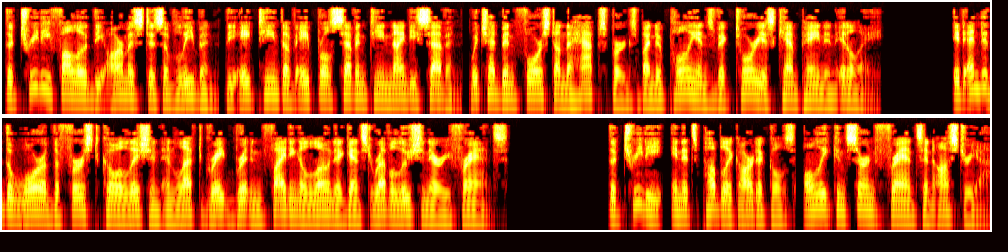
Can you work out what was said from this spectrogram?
The treaty followed the Armistice of Leoben the 18th of April 1797, which had been forced on the Habsburgs by Napoleon's victorious campaign in Italy. It ended the War of the First Coalition and left Great Britain fighting alone against revolutionary France. The treaty, in its public articles, only concerned France and Austria.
